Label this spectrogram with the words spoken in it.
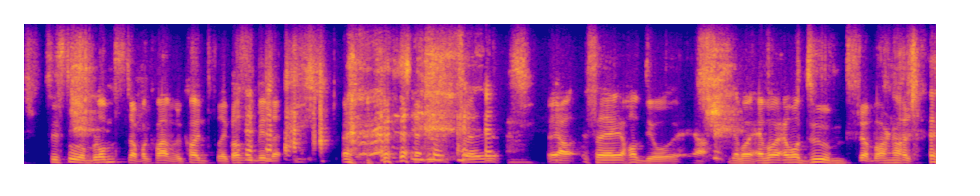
Så vi sto og blomstra på hver vår kant på det klassebildet. så, ja, så jeg hadde jo ja, var, jeg, var, jeg, var, doomed fra barnealder.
